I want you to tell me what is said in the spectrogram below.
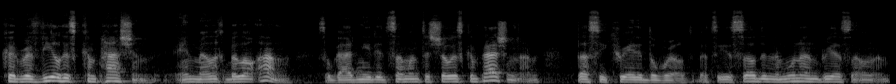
could reveal his compassion in Melech Belo Am. So God needed someone to show his compassion on. Thus he created the world. That's the Yisod in Namuna and Bria Sa'olam.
